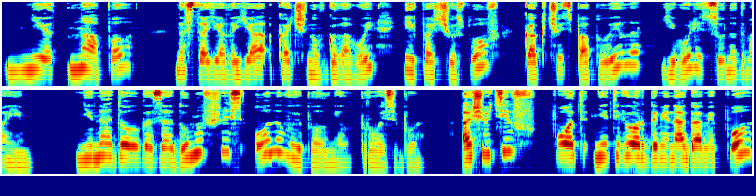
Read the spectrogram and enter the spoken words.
«Нет, на пол», — настояла я, качнув головой и почувствовав, как чуть поплыло его лицо над моим. Ненадолго задумавшись, он выполнил просьбу. Ощутив под нетвердыми ногами пол,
